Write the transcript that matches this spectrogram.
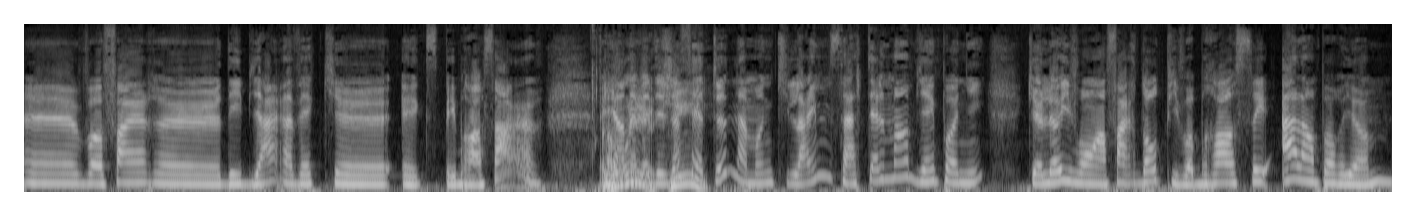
euh, va faire euh, des bières avec euh, XP Brasseur. Il y Ah en oui, avait déjà fait une, la Monkey Lime. Ça a tellement bien pogné que là, ils vont en faire d'autres puis il va brasser à l'Emporium.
